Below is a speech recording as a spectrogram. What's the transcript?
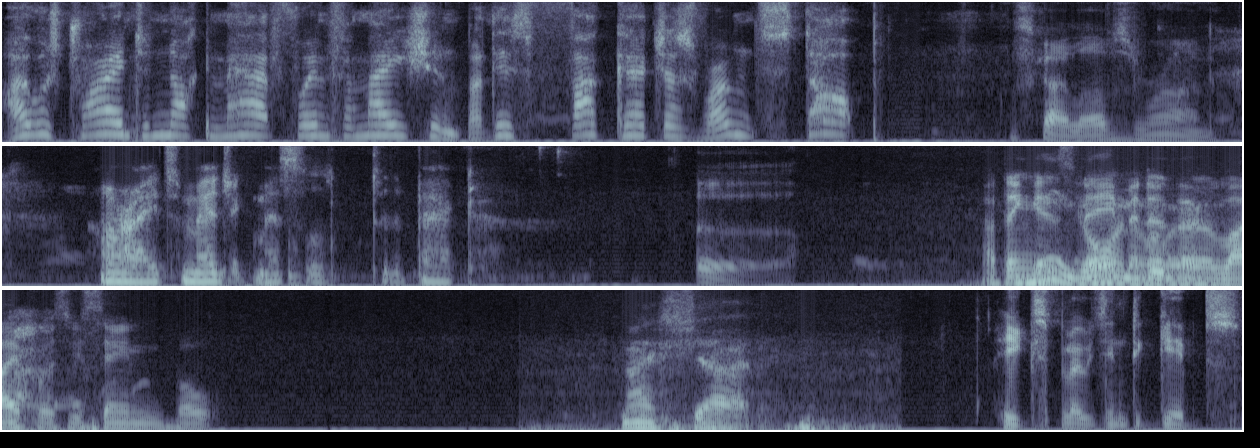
I was trying to knock him out for information, but this fucker just won't stop. This guy loves to run. Alright, magic missile to the back. Uh, I think his ain't going name in nowhere. another life was Usain Bolt. Nice shot. He explodes into gibs.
